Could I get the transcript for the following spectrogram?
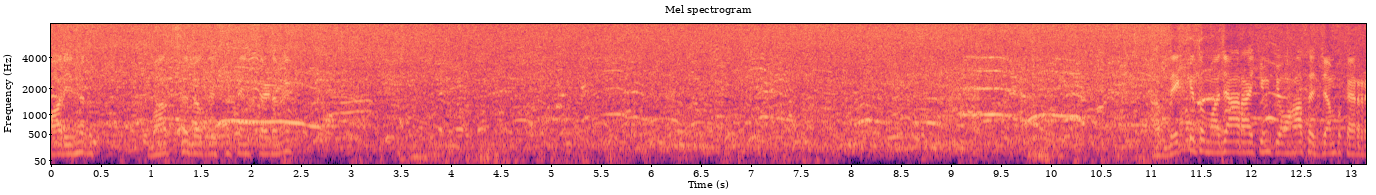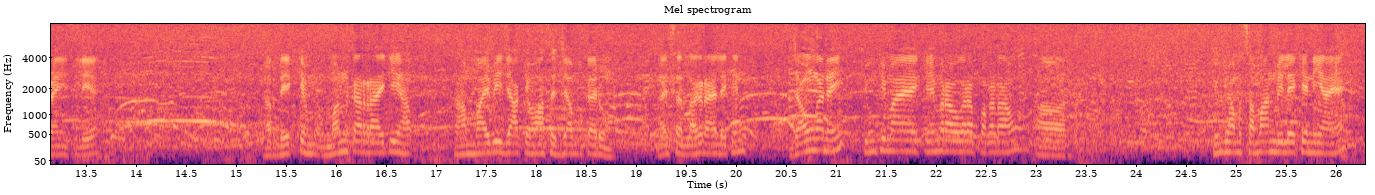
और इधर बात से लोग देख सकते हैं इस साइड में। अब देख के तो मज़ा आ रहा है क्योंकि वहाँ से जंप कर रहे हैं इसलिए। अब देख के मन कर रहा है कि हम हम मैं भी जाके वहाँ से जंप करूँ। ऐसा लग रहा है, लेकिन जाऊँगा नहीं, क्योंकि मैं कैमरा वगैरह पकड़ा हूँ और क्योंकि हम सामान भी लेके नहीं आए हैं।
